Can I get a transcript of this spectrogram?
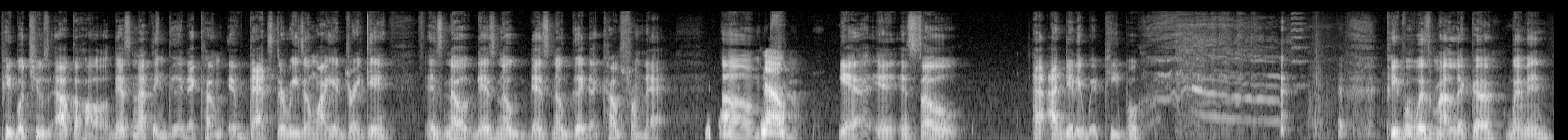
people choose alcohol. There's nothing good that comes if that's the reason why you're drinking. It's no. There's no. There's no good that comes from that. Um, no. Yeah, and, and so I, I did it with people. people was my liquor, women.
